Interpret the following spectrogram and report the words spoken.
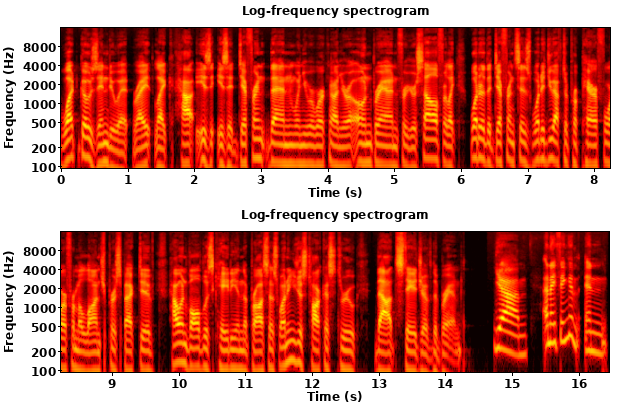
what goes into it, right? Like how is is it different than when you were working on your own brand for yourself or like what are the differences? What did you have to prepare for from a launch perspective? How involved was Katy in the process? Why don't you just talk us through that stage of the brand? Yeah. And I think, and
